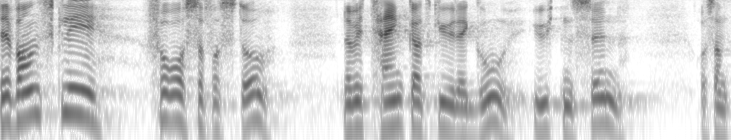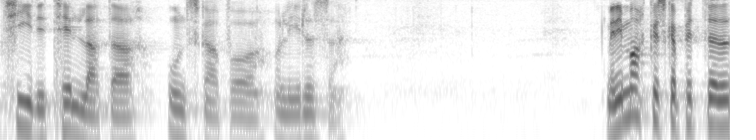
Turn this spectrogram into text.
Det er vanskelig for oss å forstå når vi tenker at Gud er god, uten synd, og samtidig tillater ondskap og, og lidelse. Men i Markus kapittel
